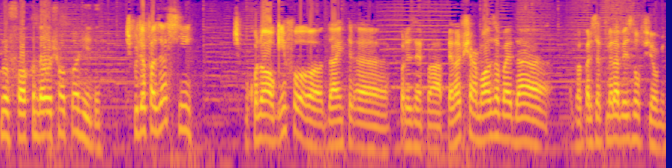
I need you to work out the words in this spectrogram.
no foco da última corrida. A gente podia fazer assim. Tipo, quando alguém for dar. entre- ah, por exemplo, a Penélope Charmosa vai dar. Vai aparecer a primeira vez no filme.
